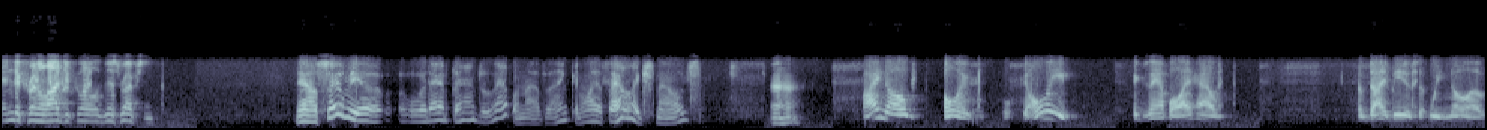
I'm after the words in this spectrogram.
endocrinological disruption. Now, Sylvia would have to answer that one, I think, unless Alex knows. Uh huh. I know only the only example I have of diabetes that we know of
